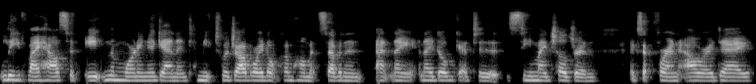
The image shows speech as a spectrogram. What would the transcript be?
leave my house at eight in the morning again and commute to a job where I don't come home at seven at night and I don't get to see my children except for an hour a day.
